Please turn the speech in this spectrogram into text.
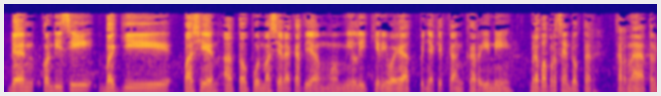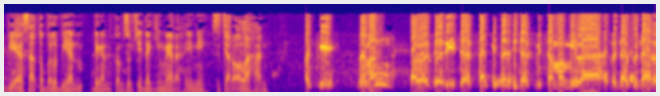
Dan kondisi bagi pasien ataupun masyarakat yang memiliki riwayat penyakit kanker ini, berapa persen dokter? Karena terbiasa atau berlebihan dengan konsumsi daging merah ini secara olahan. Oke, memang kalau dari data kita tidak bisa memilah benar-benar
